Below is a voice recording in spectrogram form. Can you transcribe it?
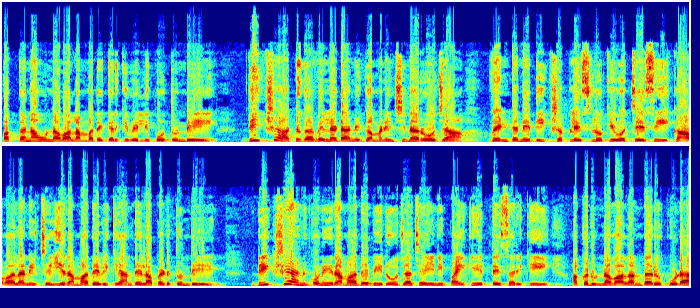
పక్కన ఉన్న వాళ్ళమ్మ దగ్గరికి వెళ్ళిపోతుంది దీక్ష అటుగా వెళ్ళడాన్ని గమనించిన రోజా వెంటనే దీక్ష ప్లేస్లోకి వచ్చేసి కావాలని చెయ్యి రమాదేవికి అందేలా పెడుతుంది. దీక్ష అనుకుని రమాదేవి రోజా చెయ్యిని పైకి ఎత్తేసరికి అక్కడున్న వాళ్ళందరూ కూడా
